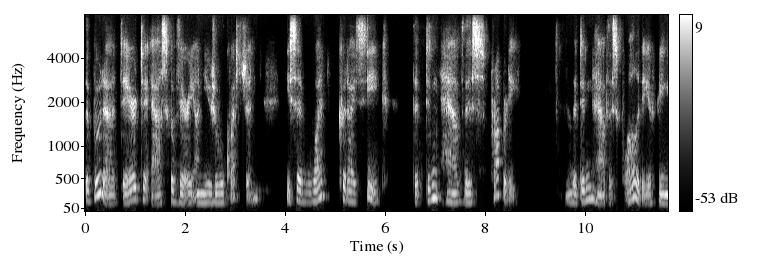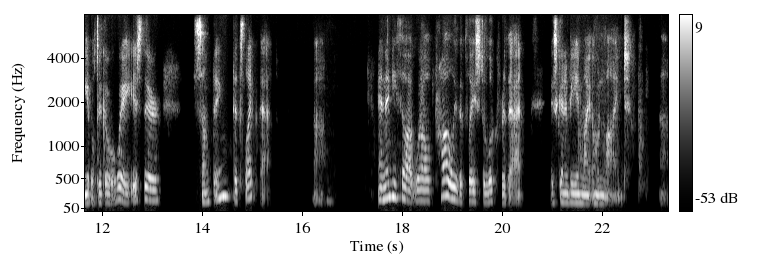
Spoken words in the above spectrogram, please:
the Buddha dared to ask a very unusual question. He said, What could I seek that didn't have this property, that didn't have this quality of being able to go away? Is there something that's like that? Um, and then he thought, well, probably the place to look for that is going to be in my own mind. Uh,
